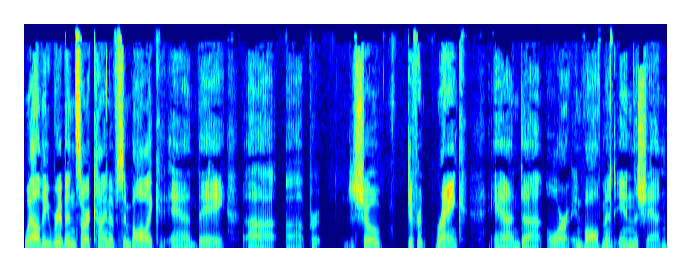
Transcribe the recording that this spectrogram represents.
Well, the ribbons are kind of symbolic, and they uh, uh, per- show different rank and uh, or involvement in the Chaîne.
